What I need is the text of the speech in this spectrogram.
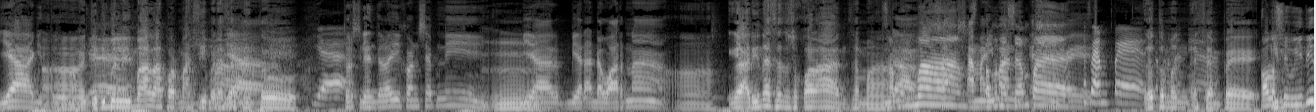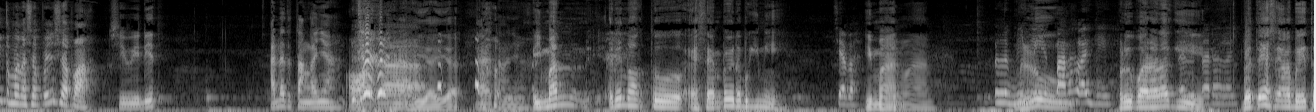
Ya gitu. Ah, Jadi berlima lah formasi pada saat Ya. itu. Ya. Terus ganti lagi konsep nih. Mm. Biar biar ada warna. Ah. Enggak, Rina satu sekolahan sama Sama Iman, sa- sama temen Iman SMP. SMP. Oh temen temenannya. SMP. Kalau si Widi teman SMP-nya siapa? Si Widit ada tetangganya. Oh, Oh ada. iya iya. Ada tetangganya. Iman ini waktu SMP udah begini. Siapa? Iman. Iman. Lebih Belum. parah lagi. Lebih parah lagi. Lebih parah lagi. Berarti SLB itu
